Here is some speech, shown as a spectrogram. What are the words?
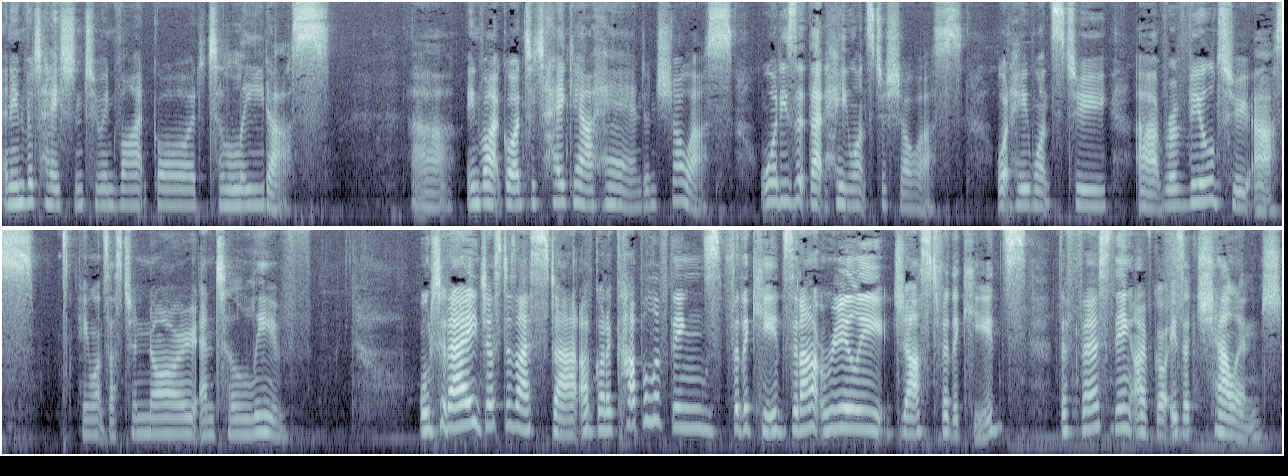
An invitation to invite God to lead us. Uh, invite God to take our hand and show us what is it that He wants to show us, what He wants to uh, reveal to us. He wants us to know and to live well, today, just as I start, I've got a couple of things for the kids that aren't really just for the kids. The first thing I've got is a challenge.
